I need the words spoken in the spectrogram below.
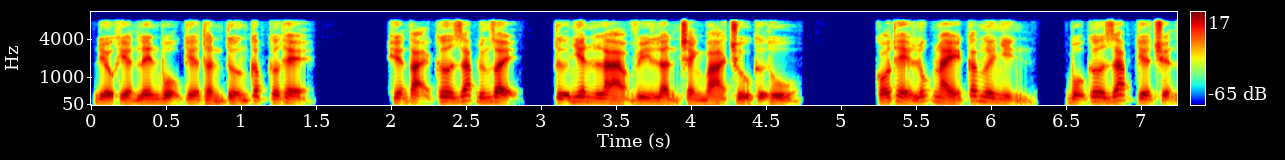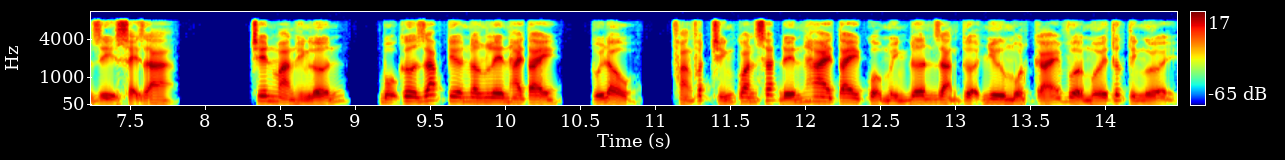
điều khiển lên bộ kia thần tướng cấp cơ thể. Hiện tại cơ giáp đứng dậy, tự nhiên là vì lẩn tránh bá chủ cự thú. Có thể lúc này các ngươi nhìn, bộ cơ giáp kia chuyện gì xảy ra? Trên màn hình lớn, bộ cơ giáp kia nâng lên hai tay, túi đầu, phảng phất chính quan sát đến hai tay của mình đơn giản tựa như một cái vừa mới thức tỉnh người,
